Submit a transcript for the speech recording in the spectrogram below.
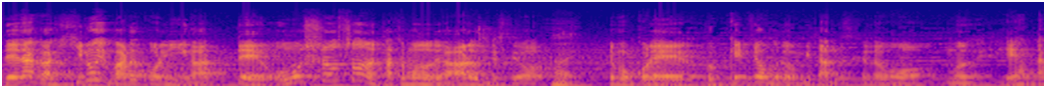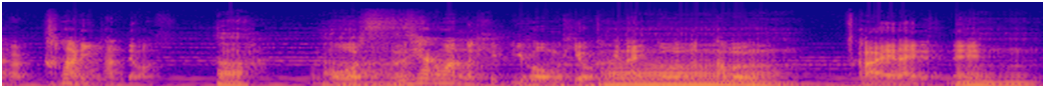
でなんか広いバルコニーがあって面白そうな建物ではあるんですよ。はい。でもこれ物件情報でも見たんですけどももう部屋の中かなり傷んでます。ああもう数百万のリフォーム費用かけないと多分使えないですうんうね、ん。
